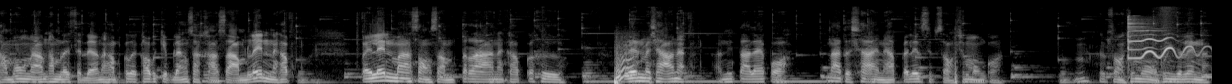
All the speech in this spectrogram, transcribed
ทำห้องน้ำทำอะไรเสร็จแล้วนะครับ ก็เลยเข้าไปเก็บแรงสาขา 3 เล่นนะครับ ไปเล่นมา2อสตรานะครับก็คือเล่นมาเช้าเนี่ยอันนี้ตาแรกปอน่าจะใช่นะครับ ไปเล่น 12 ชั่วโมงก่อนอืม12 ชั่วโมงเพิ่งจะเล่นนะ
